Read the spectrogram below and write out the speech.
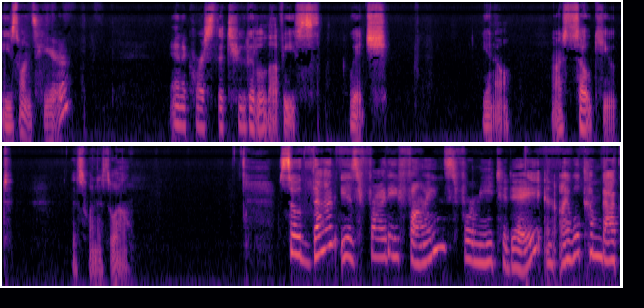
These ones here. And of course the two little lovies, which, you know, are so cute. This one as well. So that is Friday finds for me today, and I will come back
